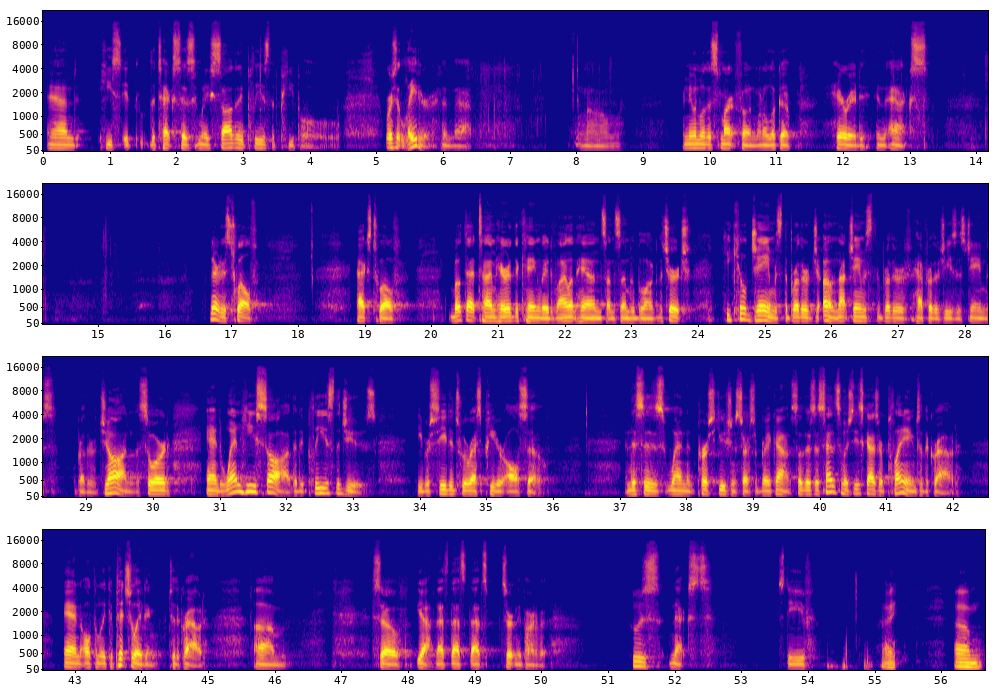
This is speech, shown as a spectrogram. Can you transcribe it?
and he, it, the text says, when he saw that he pleased the people. Or is it later than that? Um, anyone with a smartphone want to look up Herod in Acts? There it is, 12. Acts 12. About that time, Herod the king laid violent hands on some who belonged to the church. He killed James, the brother of, oh, not James, the brother, of half brother of Jesus, James, the brother of John, with a sword and when he saw that it pleased the Jews, he proceeded to arrest Peter also. And this is when persecution starts to break out. So there's a sense in which these guys are playing to the crowd and ultimately capitulating to the crowd. Um, so yeah, that's that's that's certainly part of it. Who's next? Steve. Hi. Um,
